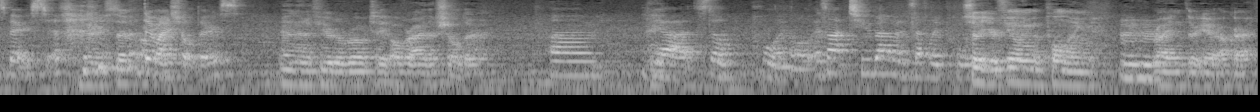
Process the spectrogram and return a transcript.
It's very stiff. Very stiff? They're my shoulders. And then if you were to rotate over either shoulder. Um, yeah, it's still pulling a little. It's not too bad, but it's definitely pulling. So you're feeling the pulling Mhm. right in through here. Okay.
